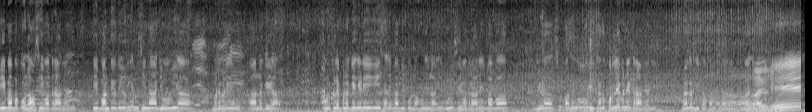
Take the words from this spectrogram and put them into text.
ਇਹ ਬਾਬਾ ਘੋਲਾ ਸੇਵਾ ਕਰਾ ਰਿਹਾ ਜੀ। ਇਹ ਬੰਦ ਤੇ ਉਹਦੀਆਂ ਮਸ਼ੀਨਾਂ ਜੋ ਵੀ ਆ ਬੜੇ ਬੜੇ ਆ ਲੱਗੇ ਆ। ਫੋਰਕਲਿਪ ਲੱਗੇ ਜਿਹੜੇ ਇਹ ਸਾਰੇ ਬਾਬੇ ਘੋਲਾ ਹੋ ਜੇ ਲਾਏ, ਉਹਨੂੰ ਸੇਵਾ ਕਰਾ ਰਹੇ। ਬਾਬਾ ਜਿਹੜਾ ਸੁੱਖਾ ਸਿੰਘ, ਉਹ ਹਰੀਕਾਂ ਤੋਂ ਪਰਲੇ ਬੰਨੇ ਕਰਾ ਰਿਹਾ ਜੀ। ਵਾਹਿਗੁਰੂ ਜੀ ਕਾ ਖਾਲਸਾ। ਵਾਹਿਗੁਰੂ ਜੀ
